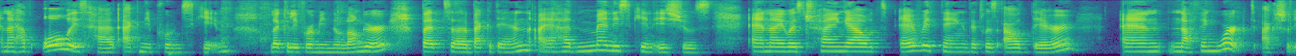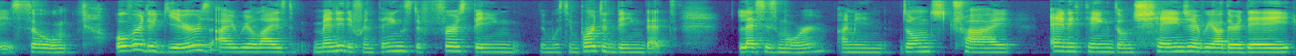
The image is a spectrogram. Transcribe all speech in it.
and I have always had acne prone skin. Luckily for me, no longer. But uh, back then, I had many skin issues, and I was trying out everything that was out there, and nothing worked actually. So, over the years, I realized many different things. The first being the most important being that less is more. I mean, don't try anything, don't change every other day.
